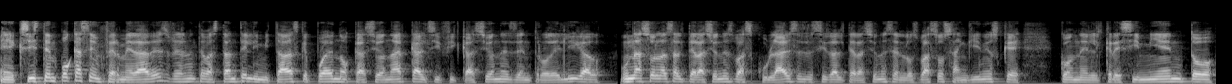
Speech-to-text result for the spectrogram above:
existen pocas enfermedades realmente bastante limitadas que pueden ocasionar calcificaciones dentro del hígado. Unas son las alteraciones vasculares, es decir, alteraciones en los vasos sanguíneos que con el crecimiento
